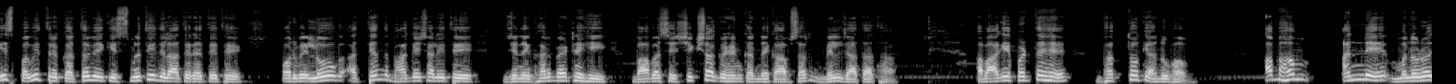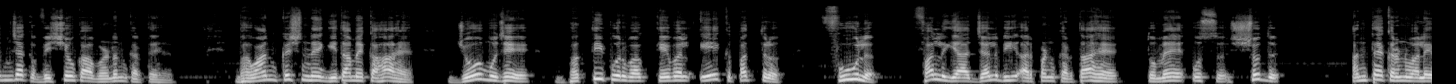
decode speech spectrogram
इस पवित्र कर्तव्य की स्मृति दिलाते रहते थे और वे लोग अत्यंत भाग्यशाली थे, जिन्हें घर बैठे ही बाबा से शिक्षा ग्रहण करने का अवसर मिल जाता था। अब आगे पढ़ते हैं भक्तों के अनुभव। अब हम अन्य मनोरंजक विषयों का वर्णन करते हैं। भगवान कृष्ण ने गीता में कहा है, जो मुझे भक्ति पूर्वक केवल एक पत्र, फूल फल या जल भी अर्पण करता है तो मैं उस शुद्ध अंत्यकरण वाले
